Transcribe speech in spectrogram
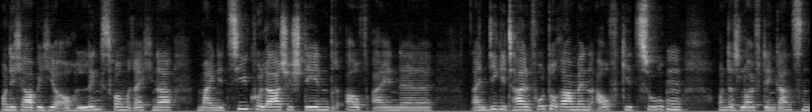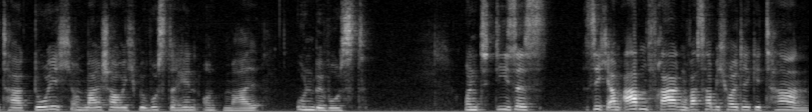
und ich habe hier auch links vom Rechner meine Zielcollage stehen auf eine, einen digitalen Fotorahmen aufgezogen und das läuft den ganzen Tag durch und mal schaue ich bewusst dahin und mal unbewusst. Und dieses sich am Abend fragen, was habe ich heute getan,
